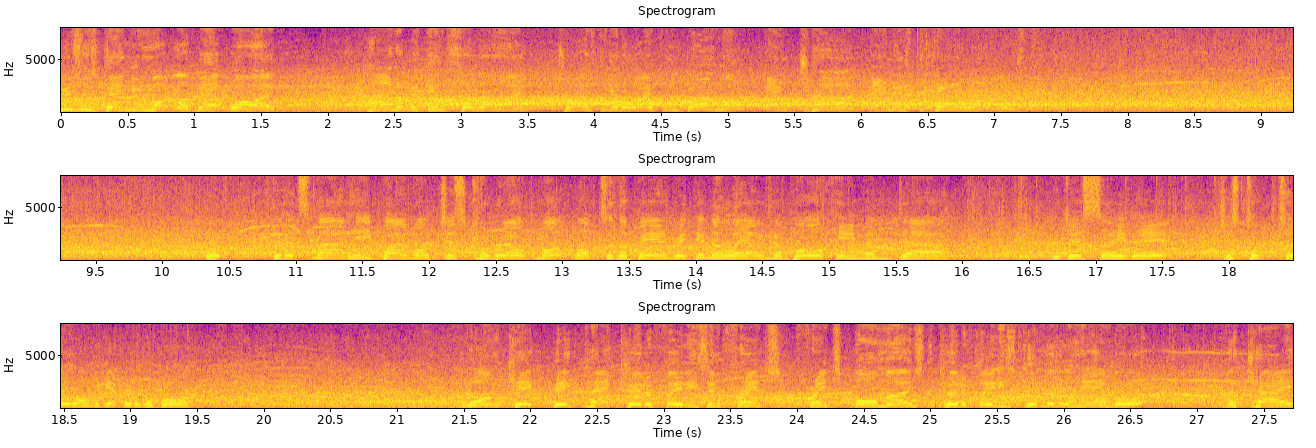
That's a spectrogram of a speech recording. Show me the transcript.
uses Daniel Motlop out wide. Hard against the line. Tries to get away from Beaumont and can't and is penalised. Did it smart here. Beaumont just corralled Motlop to the boundary, didn't allow him to balk him, and uh, you just see there, just took too long to get rid of the ball. Long kick, big pack, Koutoufides and French. French almost. Koutoufides, good little handball. McKay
